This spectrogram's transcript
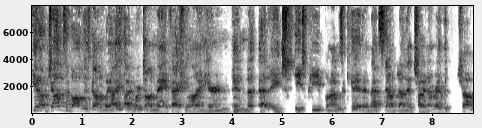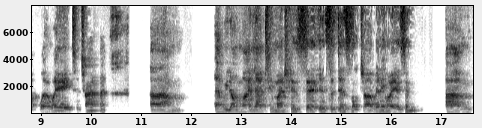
you know, jobs have always gone away. I, I worked on a manufacturing line here in, in at H, HP when I was a kid, and that's now done in China, right? The job went away to China. Um, and we don't mind that too much because it's a dismal job, anyways. And um,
